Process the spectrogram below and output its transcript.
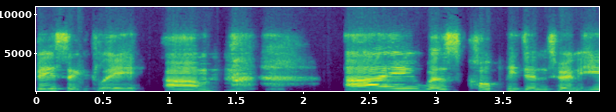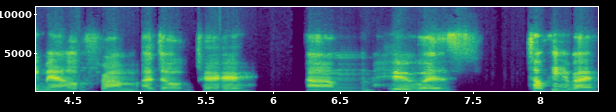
basically, um, I was copied into an email from a doctor um, who was talking about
